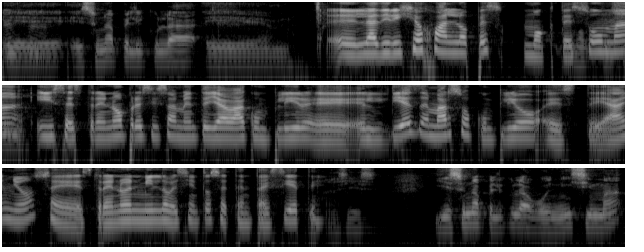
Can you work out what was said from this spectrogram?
eh, es una película... Eh, eh, la dirigió Juan López Moctezuma, y se estrenó precisamente, ya va a cumplir, el 10 de marzo cumplió este año, se estrenó en 1977. Así es. Y es una película buenísima,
